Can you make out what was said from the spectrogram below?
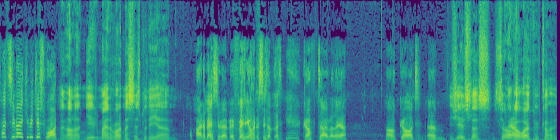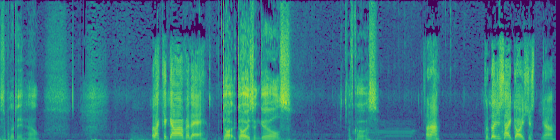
Fancy making me just one? Hang on, uh, you made a right mess of this bloody, um... I've made a mess of everything. You want to see the bloody craft table here? Oh God. Um. It's useless. See what i Yeah. got to work with, guys. Bloody hell. Well, I could go over there. Gu guys and girls. Of course. I know. Sometimes you say guys just, you know.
